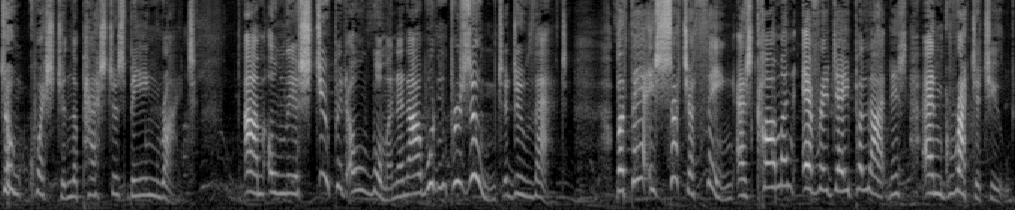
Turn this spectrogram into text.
don't question the pastor's being right. I'm only a stupid old woman, and I wouldn't presume to do that. But there is such a thing as common everyday politeness and gratitude.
